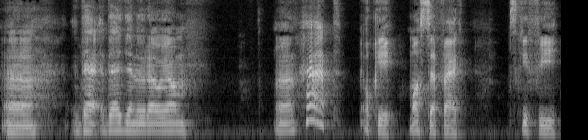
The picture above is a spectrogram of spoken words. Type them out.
Uh, de, de egyenlőre olyan uh, hát oké, okay, Mass Effect, Skiffy,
